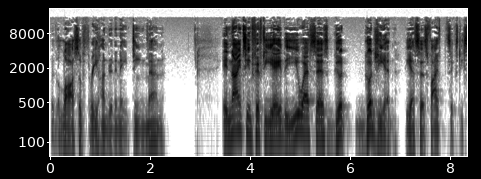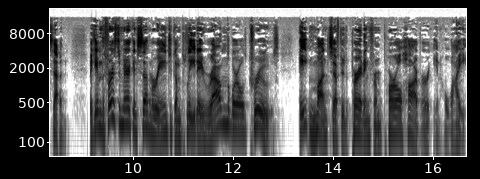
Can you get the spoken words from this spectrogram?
with the loss of 318 men. In 1958, the USS Good- Gudgeon, the SS 567, became the first American submarine to complete a round the world cruise, eight months after departing from Pearl Harbor in Hawaii.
